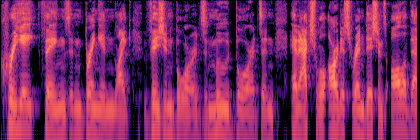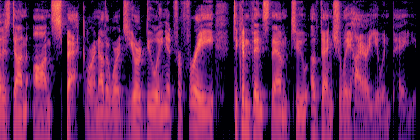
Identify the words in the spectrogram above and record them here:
create things and bring in like vision boards and mood boards and, and actual artist renditions. All of that is done on spec. Or in other words, you're doing it for free to convince them to eventually hire you and pay you.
